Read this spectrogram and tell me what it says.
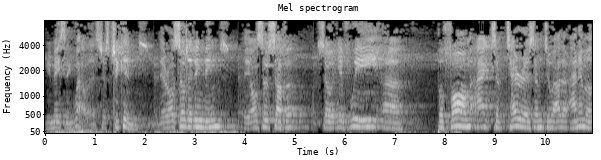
You may think, well, it's just chickens. They're also living beings. They also suffer. So if we uh, perform acts of terrorism to other animal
